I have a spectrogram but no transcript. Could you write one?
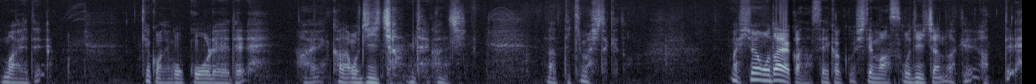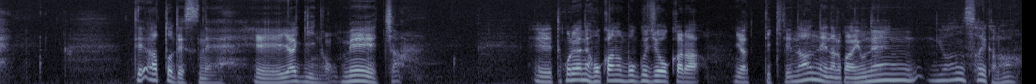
前で結構ねご高齢で、はい、かなおじいちゃんみたいな感じ。なってきましたけど、まあ、非常に穏やかな性格してます。おじいちゃんだけあって。であとですね、えー、ヤギのめいちゃん。えっ、ー、とこれはね他の牧場からやってきて何年なのかな？4年4歳かな？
